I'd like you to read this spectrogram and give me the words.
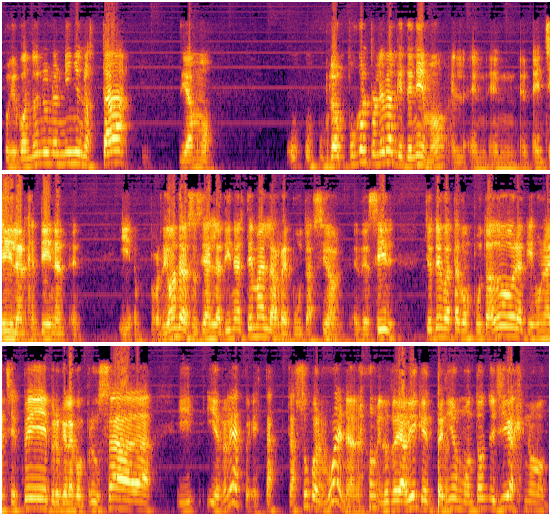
porque cuando uno es niño no está, digamos, un, poco el problema que tenemos en, en, en Chile, Argentina, y particularmente en las sociedades latinas, el tema es la reputación. Es decir, yo tengo esta computadora que es una HP, pero que la compré usada, y, en realidad está súper buena, ¿no? El otro día vi que tenía un montón de gigas que no...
